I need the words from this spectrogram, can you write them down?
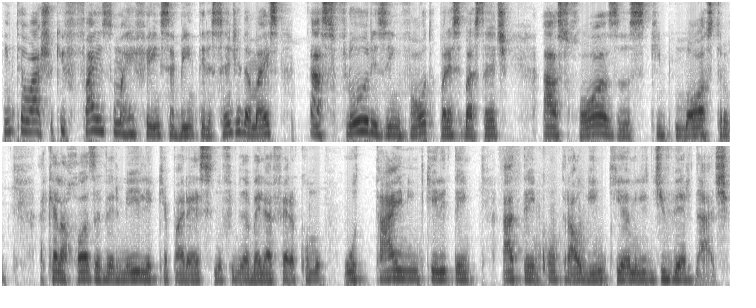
Então eu acho que faz uma referência bem interessante, ainda mais as flores em volta, parece bastante as rosas que mostram aquela rosa vermelha que aparece no filme da Bela Fera como o timing que ele tem até encontrar alguém que ame ele de verdade.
